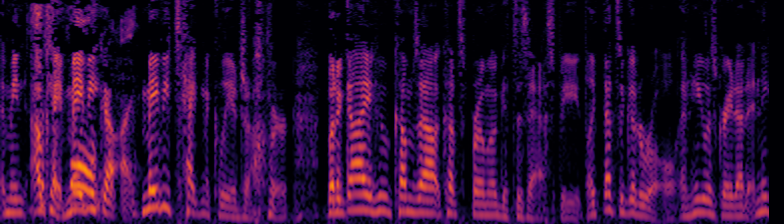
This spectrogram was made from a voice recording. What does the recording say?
I mean, He's okay, maybe, guy. maybe technically a jobber, but a guy who comes out, cuts promo, gets his ass beat. Like that's a good role, and he was great at it, and he,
